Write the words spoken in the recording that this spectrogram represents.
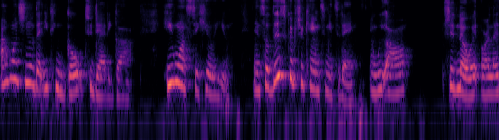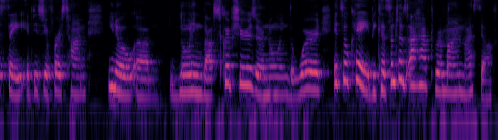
I want you to know that you can go to Daddy God. He wants to heal you. And so this scripture came to me today, and we all should know it or let's say if it's your first time you know um, knowing about scriptures or knowing the word it's okay because sometimes i have to remind myself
